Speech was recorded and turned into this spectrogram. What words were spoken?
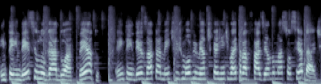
entender esse lugar do afeto é entender exatamente os movimentos que a gente vai fazendo na sociedade.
